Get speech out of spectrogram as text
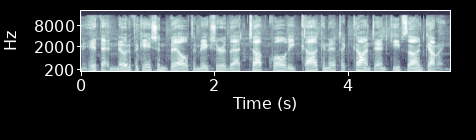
and hit that notification bell to make sure that top quality COGconnected content keeps on coming.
